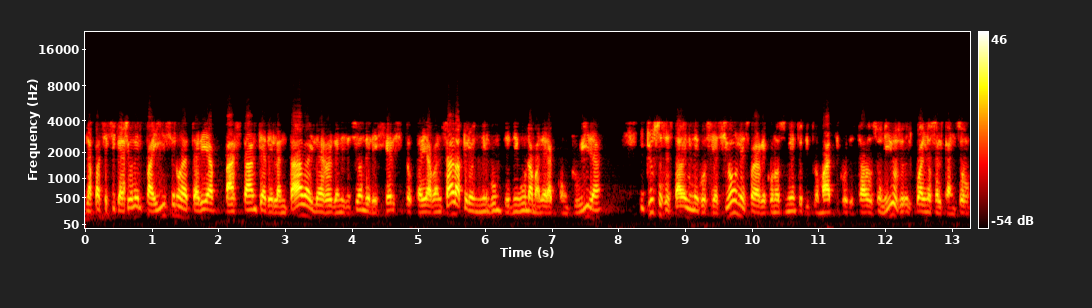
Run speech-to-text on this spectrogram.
La pacificación del país era una tarea bastante adelantada y la reorganización del ejército tarea avanzada, pero en ningún, de ninguna manera concluida Incluso se estaba en negociaciones para reconocimiento diplomático de Estados Unidos, el cual no se alcanzó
